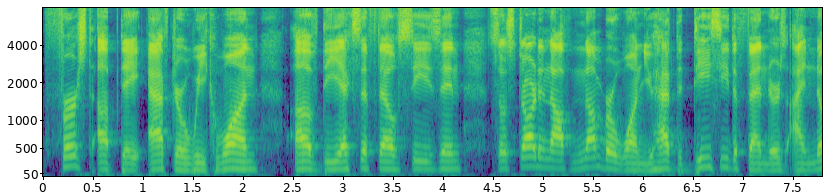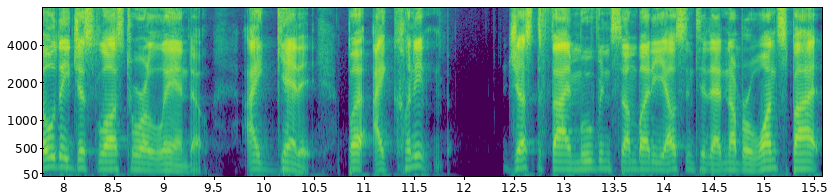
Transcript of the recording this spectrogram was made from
first update after week one of the XFL season. So, starting off number one, you have the DC Defenders. I know they just lost to Orlando. I get it, but I couldn't justify moving somebody else into that number one spot.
